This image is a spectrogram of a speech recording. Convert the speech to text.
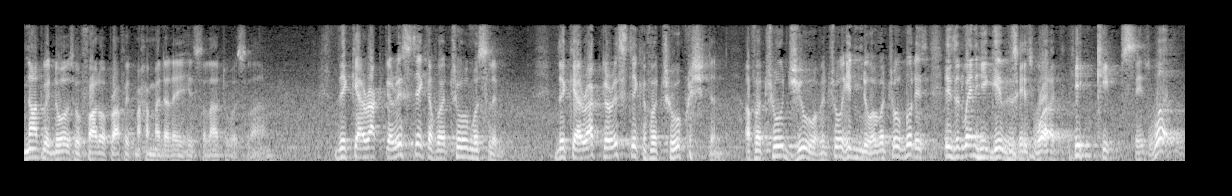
Not with those who follow Prophet Muhammad alayhi salatu. The characteristic of a true Muslim, the characteristic of a true Christian, of a true Jew, of a true Hindu, of a true Buddhist, is that when he gives his word, he keeps his word.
